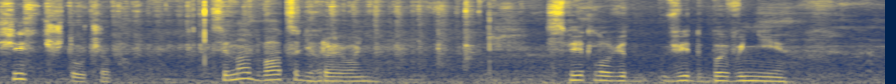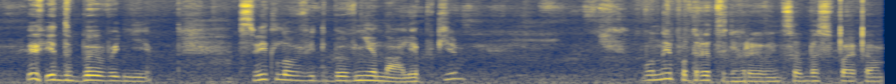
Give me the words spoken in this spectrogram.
6 штучок. Ціна 20 гривень. Світловідбивні. Відбивні. Світловідбивні наліпки. Вони по 30 гривень, це безпека.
